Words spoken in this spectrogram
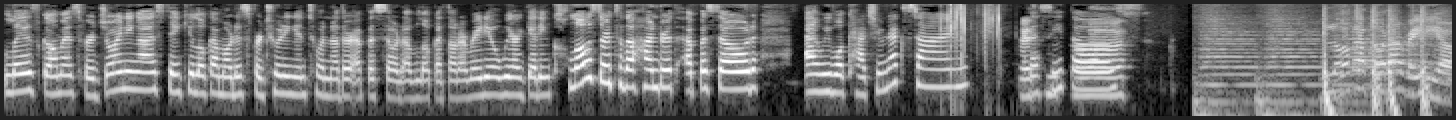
Liz Gomez, for joining us. Thank you, Locamores, for tuning into another episode of Locatora Radio. We are getting closer to the 100th episode, and we will catch you next time. Besitos. Locatora Radio.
